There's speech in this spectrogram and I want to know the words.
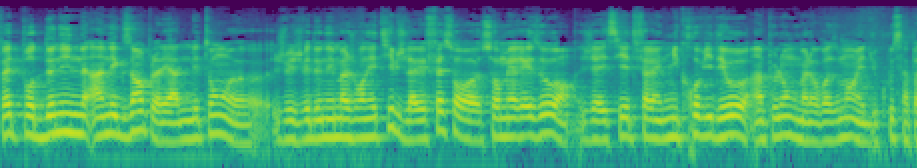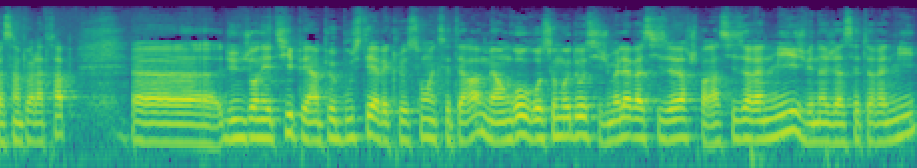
fait, pour te donner une- un exemple, allez, admettons, euh, je vais je vais donner ma journée type. Je l'avais fait sur sur mes réseaux. J'ai essayé de faire une micro vidéo un peu longue malheureusement, et du coup, ça passe un peu à la trappe euh, d'une journée type et un peu boostée avec le son, etc. Mais en gros, grosso modo, si je me lève à 6 heures, je pars à 6h30, je vais nager à 7h30.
